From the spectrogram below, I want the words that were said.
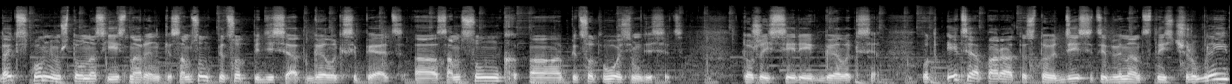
Давайте вспомним, что у нас есть на рынке. Samsung 550, Galaxy 5, а Samsung 580, а, тоже из серии Galaxy. Вот эти аппараты стоят 10 и 12 тысяч рублей,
